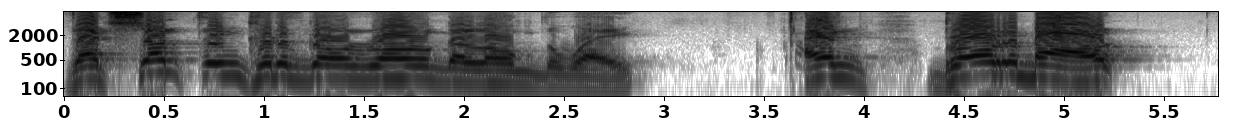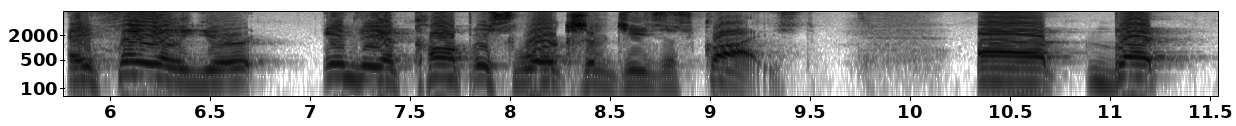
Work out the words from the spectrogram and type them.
that something could have gone wrong along the way and brought about a failure in the accomplished works of Jesus Christ. Uh, but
